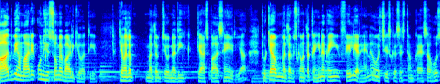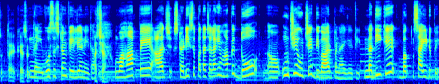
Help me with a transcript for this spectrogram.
बाद भी हमारे उन हिस्सों में बाढ़ क्यों आती है? क्या मतलब मतलब जो नदी के आसपास है एरिया तो क्या मतलब इसका मतलब कहीं ना कहीं फेलियर है ना उस चीज़ का सिस्टम का? ऐसा हो सकता है कह सकते नहीं वो सिस्टम फेलियर नहीं था। अच्छा। वहाँ पे आज स्टडी से पता चला कि वहाँ पे दो ऊँचे ऊँचे दीवार बनाई गई थी नदी के साइड पे।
